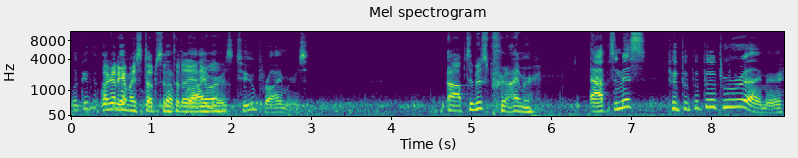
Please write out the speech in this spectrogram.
Look at. The, look gotta at get the- my steps in the today anyway. Two primers. Optimus Primer. Optimus P- P- P- P- Primer.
